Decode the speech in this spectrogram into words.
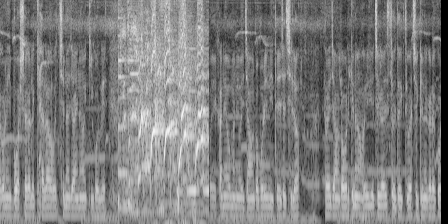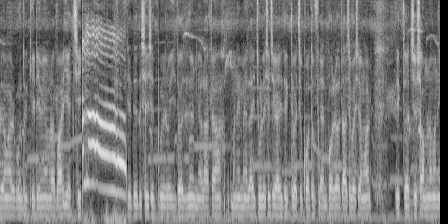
এখন এই বর্ষাকালে খেলা হচ্ছে না, জানি না কী করবে। তো এখানেও মানে ওই জামা কাপড়ই নিতে এসেছিল। তবে জামা কাপড় কেনা হয়ে গেছে গাইজ তো দেখতে পাচ্ছ কেনাকাটা করে আমার বন্ধুর কেটিএমে আমরা বাড়ি যাচ্ছি। যেতে যেতে সেই শেতপুরের ওই দশ দিনের মেলাটা মানে মেলায় চলে এসেছে গাড়ি দেখতে পাচ্ছ কত ফ্যান ফলোয়ার আশেপাশে আমার। দেখতে পাচ্ছ আমরা মানে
